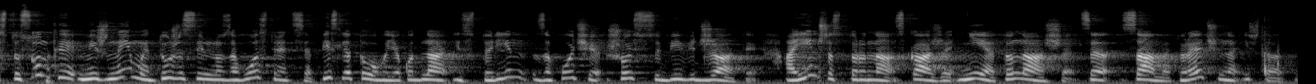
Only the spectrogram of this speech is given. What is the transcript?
Стосунки між ними дуже сильно загостряться після того, як одна із сторін захоче щось собі віджати, а інша сторона скаже: ні, то наше, це саме Туреччина і Штати.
